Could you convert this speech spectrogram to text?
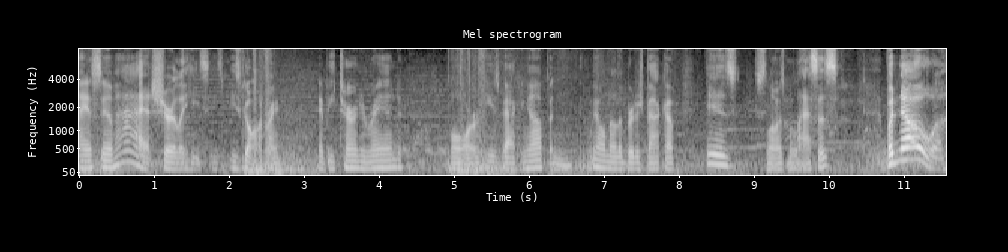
I, assume, ah, surely he's, he's, he's gone, right? Maybe he turned and ran, or he's backing up, and we all know the British backup is slow as molasses. But no!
